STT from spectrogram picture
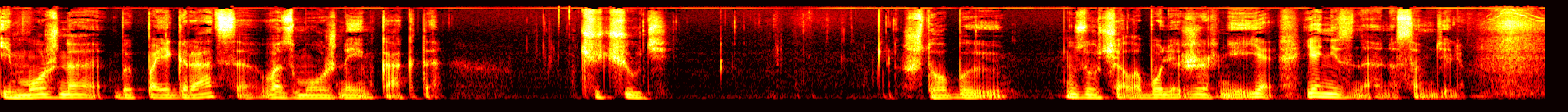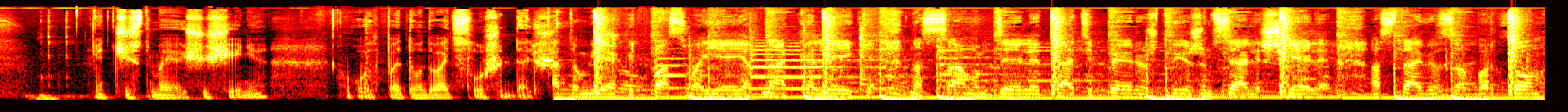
и можно бы поиграться, возможно, им как-то, чуть-чуть, чтобы ну, звучало более жирнее. Я, я не знаю, на самом деле. Это чисто мои ощущения. Вот, поэтому давайте слушать дальше. Потом ехать по своей одноколейке. На самом деле, да, теперь уж движемся лишь еле. Оставив за бортом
